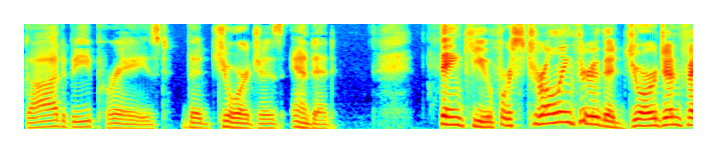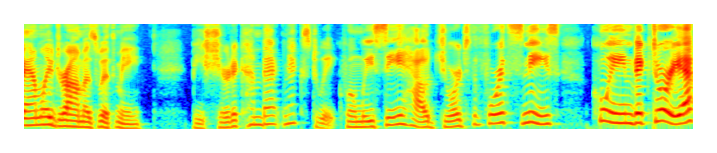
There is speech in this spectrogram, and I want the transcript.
God be praised, the Georges ended. Thank you for strolling through the Georgian family dramas with me. Be sure to come back next week when we see how George IV's niece, Queen Victoria,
